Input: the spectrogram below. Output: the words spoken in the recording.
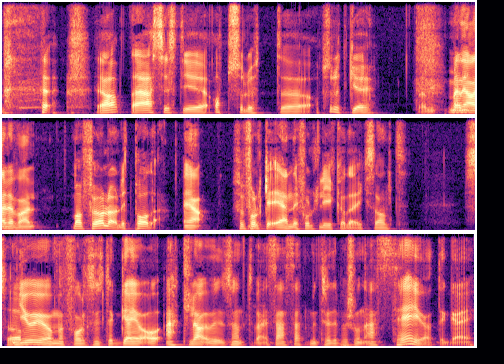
Ja, jeg syns de er absolutt uh, Absolutt gøy. Men, Men i alle fall, man føler litt på det. ja. For folk er enige, folk liker det, ikke sant? Så Jo, jo, men folk syns det er gøy, og jeg klar, sånn, jeg setter med tredjeperson, jeg ser jo at det er gøy.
